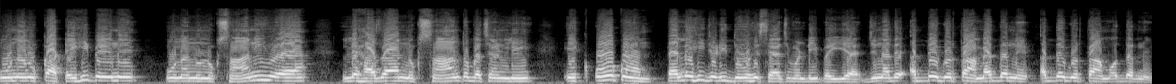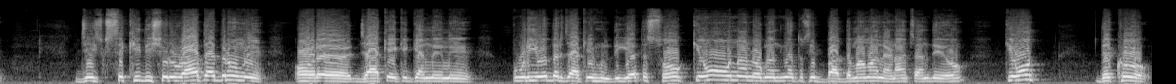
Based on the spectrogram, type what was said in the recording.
ਉਹਨਾਂ ਨੂੰ ਘਾਟੇ ਹੀ ਪਏ ਨੇ, ਉਹਨਾਂ ਨੂੰ ਨੁਕਸਾਨ ਹੀ ਹੋਇਆ ਲਿਹਾਜ਼ਾ ਨੁਕਸਾਨ ਤੋਂ ਬਚਣ ਲਈ ਇੱਕ ਉਹ ਕੌਮ ਪਹਿਲੇ ਹੀ ਜਿਹੜੀ ਦੋ ਹਿੱਸਿਆਂ 'ਚ ਵੰਡੀ ਪਈ ਹੈ, ਜਿਨ੍ਹਾਂ ਦੇ ਅੱਧੇ ਗੁਰਧਾਮ ਇੱਧਰ ਨੇ, ਅੱਧੇ ਗੁਰਧਾਮ ਉੱਧਰ ਨੇ। ਜੀ ਸਿੱਖੀ ਦੀ ਸ਼ੁਰੂਆਤ ਇਧਰੋਂ ਮੇ ਔਰ ਜਾ ਕੇ ਕੀ ਕਹਿੰਦੇ ਨੇ ਪੂਰੀ ਉਧਰ ਜਾ ਕੇ ਹੁੰਦੀ ਹੈ, ਤੇ ਸੋ ਕਿਉਂ ਉਹਨਾਂ ਲੋਕਾਂ ਦੀਆਂ ਤੁਸੀਂ ਬਦਮਾਵਾਂ ਲੈਣਾ ਚਾਹੁੰਦੇ ਹੋ? ਕਿਉਂ ਦੇਖੋ,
